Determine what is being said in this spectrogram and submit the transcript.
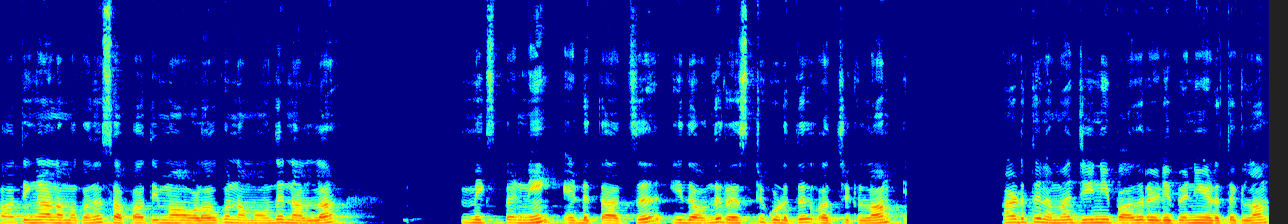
பார்த்திங்கன்னா நமக்கு வந்து சப்பாத்தி மாவு அளவுக்கு நம்ம வந்து நல்லா மிக்ஸ் பண்ணி எடுத்தாச்சு. இதை வந்து ரெஸ்ட்டு கொடுத்து வச்சுக்கலாம். அடுத்து நம்ம ஜீனி பாகு ரெடி பண்ணி எடுத்துக்கலாம்.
